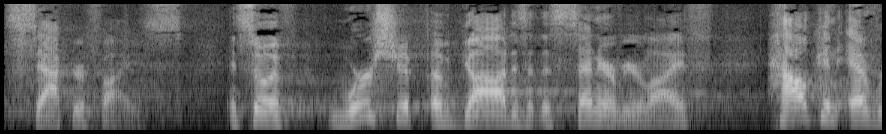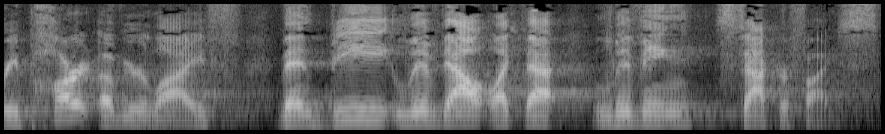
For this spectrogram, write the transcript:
sacrifice. And so if worship of God is at the center of your life, how can every part of your life then be lived out like that living sacrifice?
